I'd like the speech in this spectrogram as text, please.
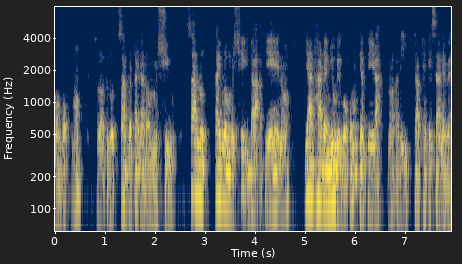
မှာပေါ့နော်ဆိုတော့သူတို့စပြီးတော့တိုက်တာတော့မရှိဘူးစလို့တိုက်လို့မရှိတာအပြင်နော်ရထားတဲ့မြို့တွေကိုအကုန်လုံးပြန်ပေးတာနော်အဲ့ဒီတာဖြန်ကိစ္စနဲ့ပဲ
